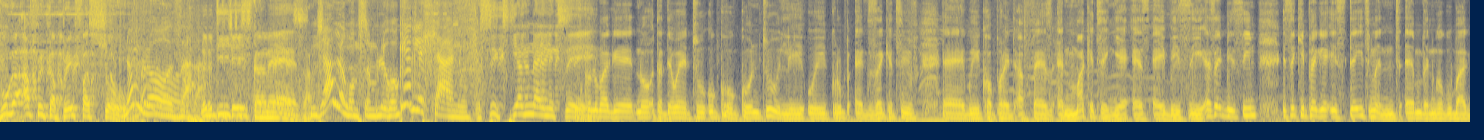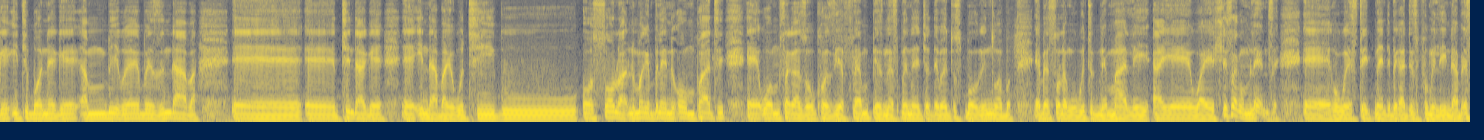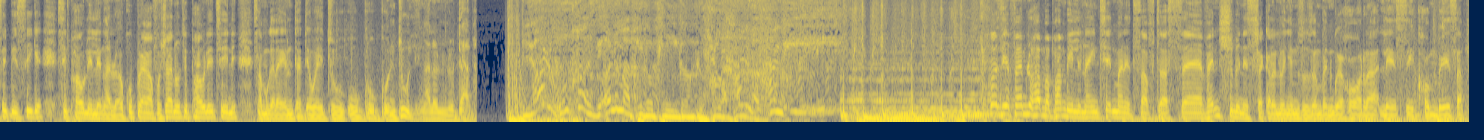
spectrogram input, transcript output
Vuka Africa Breakfast Show. Nomroza. No DJ Stameza njalo ngomsombuluko kuya kulesihlanu 6 kuya ku9 ekseni sikhuluma ke no dadewethu uGogo Ntuli uyi group executive eh kwi corporate affairs and marketing ye SABC SABC isikhiphe ke i statement emveni kokuba ke ithi boneke ambiko bezindaba eh eh thinda ke eh, indaba yokuthi ku osolwa noma ke empeleni omphathi eh, womsakazo ukhozi FM business manager debethu sibonga ingcwabo ebesola ngokuthi kunemali aye wayehlisa ngomlenze eh ngokwe statement bekade siphumile indaba. SABC ke siphawulile ngalokho. Ubheka fushane uthi Paul ethini samukela yena dadewethu uGuguntuli ngalolu daba. Lolu ukhozi olumaphiko phiko hamba phambili. Khosi FM lo hamba phambili 19 minutes after 7 shubini sishakala lonye imzuzu emveni kwehora lesikhombisa.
